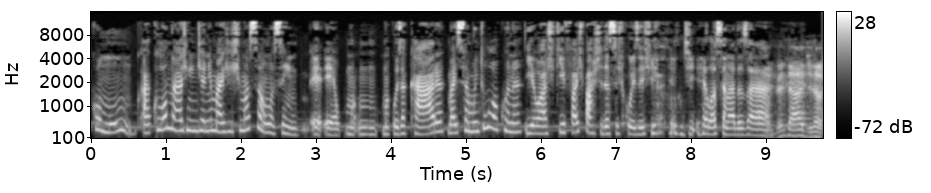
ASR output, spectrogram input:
comum a clonagem de animais de estimação, assim, é, é uma, uma, coisa cara, mas isso é muito louco, né? E eu acho que faz parte dessas coisas de, de relacionadas a... É verdade, não.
